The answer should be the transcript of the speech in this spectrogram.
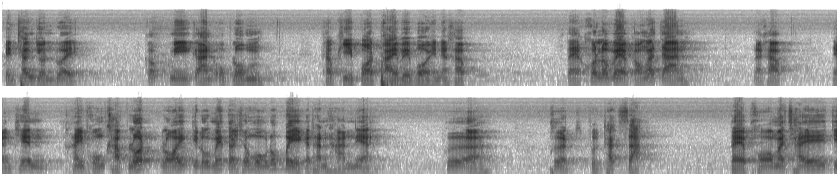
เป็นช่างยนต์ด้วย ก็มีการอบรม ขับขี่ปลอดภัยบ่อยๆนะครับ แต่คนละแบบของอาจารย์นะครับ อย่างเช่นให้ผมขับรถร้อยกิโลเมตรต่อชั่วโมงแล้วเบรกกระทันหันเนี่ยเพื่อเพื่อฝึกทักษะ แต่พอมาใช้จ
